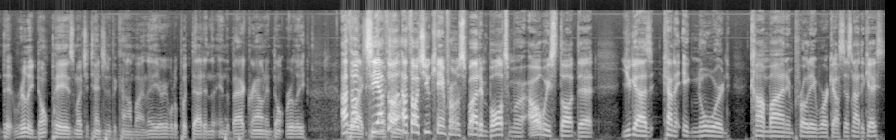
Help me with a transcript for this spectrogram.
that really don't pay as much attention to the combine. They are able to put that in the in the background and don't really. I thought. See, I thought I thought you came from a spot in Baltimore. I always thought that you guys kind of ignored combine and pro day workouts. That's not the case.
